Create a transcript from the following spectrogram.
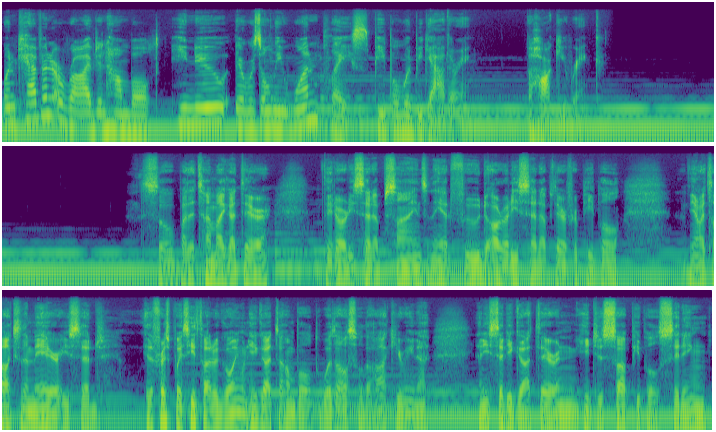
When Kevin arrived in Humboldt, he knew there was only one place people would be gathering the hockey rink. So by the time I got there, they'd already set up signs and they had food already set up there for people. You know, I talked to the mayor. He said the first place he thought of going when he got to Humboldt was also the hockey arena. And he said he got there and he just saw people sitting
